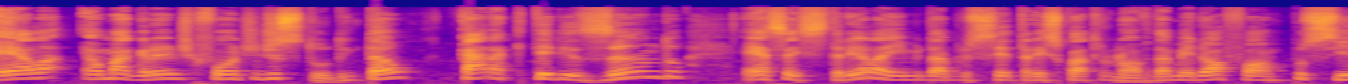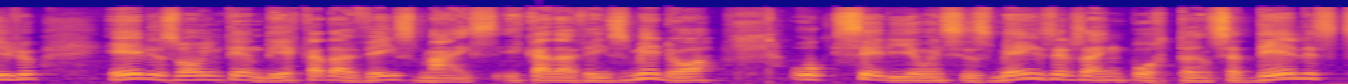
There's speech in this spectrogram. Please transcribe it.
ela é uma grande fonte de estudo. Então, caracterizando essa estrela MWC 349 da melhor forma possível, eles vão entender cada vez mais e cada vez melhor o que seriam esses masers, a importância deles,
